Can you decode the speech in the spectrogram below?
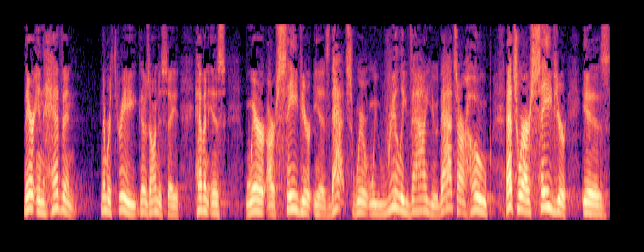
there in heaven. Number three goes on to say, heaven is where our Savior is. That's where we really value. That's our hope. That's where our Savior is.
